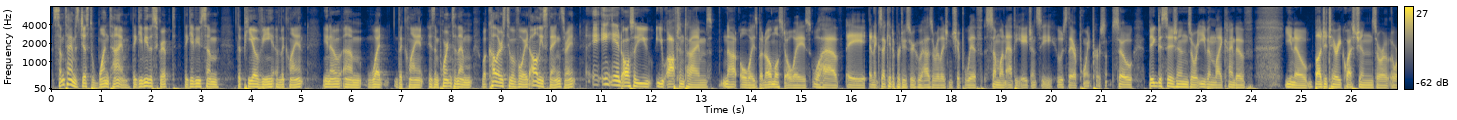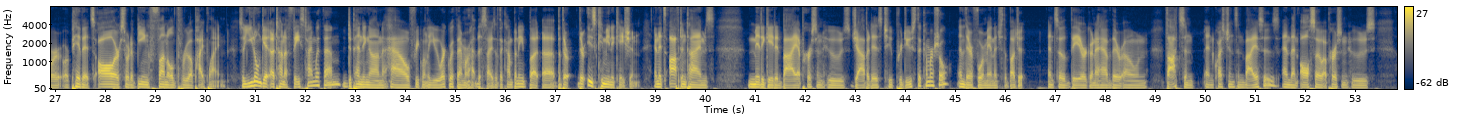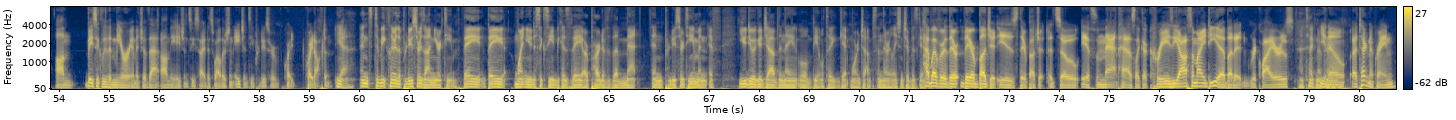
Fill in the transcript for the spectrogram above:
sometimes just one time. They give you the script. They give you some the POV of the client. You know um, what the client is important to them, what colors to avoid, all these things, right? And also you you oftentimes not always but almost always will have a an executive producer who has a relationship with someone at the agency who's their point person so big decisions or even like kind of you know budgetary questions or or, or pivots all are sort of being funneled through a pipeline so you don't get a ton of FaceTime with them, depending on how frequently you work with them or the size of the company. But uh, but there there is communication, and it's oftentimes mitigated by a person whose job it is to produce the commercial and therefore manage the budget. And so they are going to have their own thoughts and, and questions and biases. And then also a person who's on basically the mirror image of that on the agency side as well. There's an agency producer quite quite often. Yeah, and to be clear, the producer is on your team. They they want you to succeed because they are part of the Matt and producer team, and if you do a good job, then they will be able to get more jobs, and their relationship is good. However, their their budget is their budget, and so if Matt has like a crazy awesome idea, but it requires A techno you know a technocrane,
